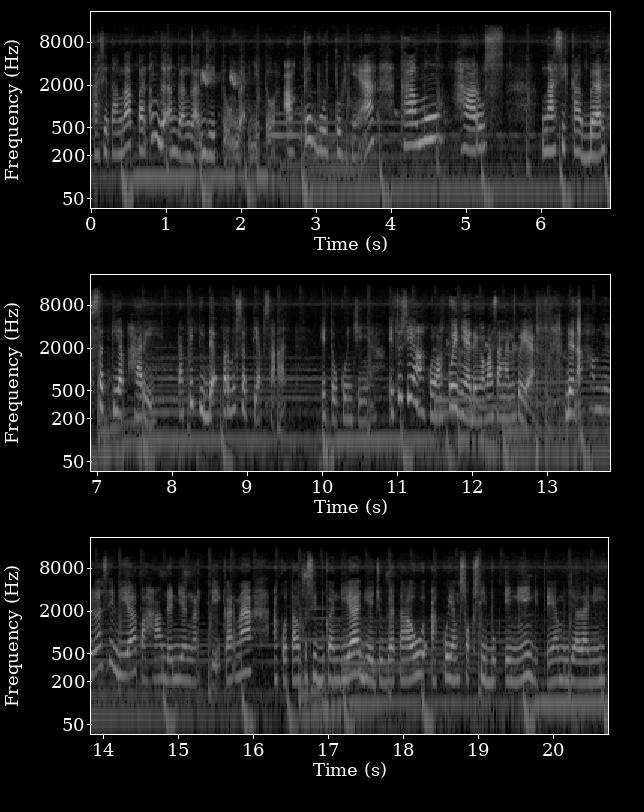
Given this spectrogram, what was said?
kasih tanggapan. Enggak, enggak, enggak gitu, enggak gitu. Aku butuhnya kamu harus ngasih kabar setiap hari, tapi tidak perlu setiap saat. Itu kuncinya. Itu sih yang aku lakuin ya dengan pasanganku ya. Dan alhamdulillah sih dia paham dan dia ngerti karena aku tahu kesibukan dia, dia juga tahu aku yang sok sibuk ini gitu ya menjalani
